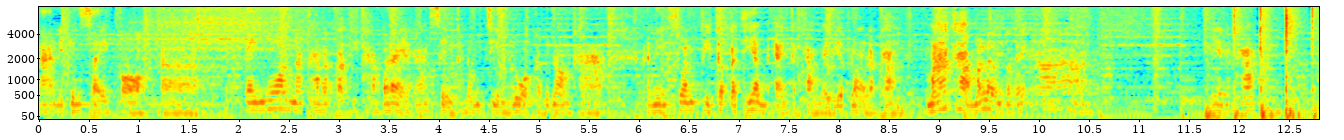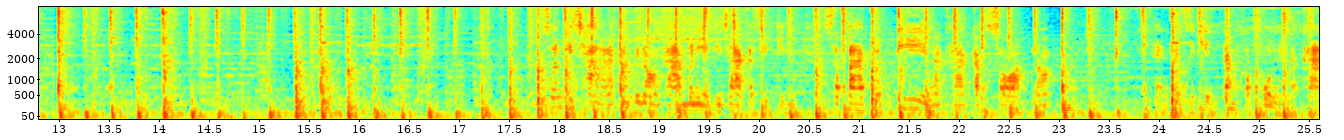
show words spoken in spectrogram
นะอันนี้เป็นใส่กรอกไก่ง่วงนะคะ แล้วก็ที่ขาบะไดนะคะเส้นขนมจีนลวกค่ะพี่น้องค่ะ อันนี้ส่วนพริกกับกระเทียมแอนกระตำไว้เรียบร้อยแล้วค่ะ มาค่ะ มาเริ่มกันเลยค่ะ นี่นะคะส่วนพิชานะคะพี่น้องคะมื่อนี้พิชากับสิกินสปาเกตตี้นะคะ กับซอสเนาะแอนกับสิกินตำข้าวปุ้นนี่แหละค่ะ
